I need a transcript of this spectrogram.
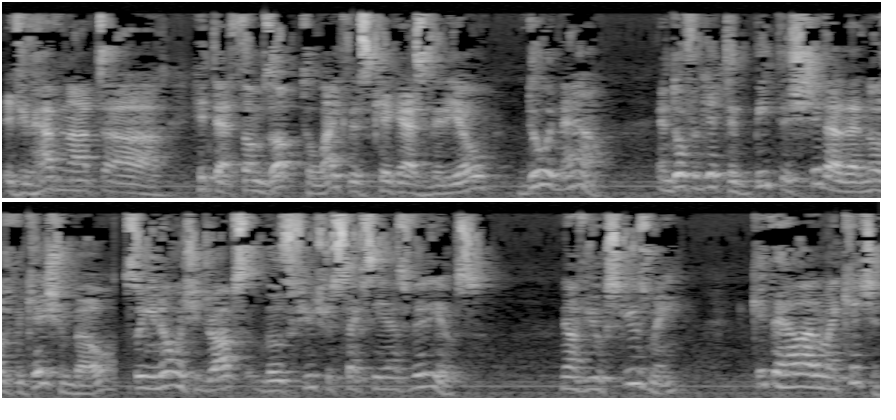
If you have not uh, hit that thumbs up to like this kick-ass video, do it now. And don't forget to beat the shit out of that notification bell so you know when she drops those future sexy ass videos. Now, if you excuse me, get the hell out of my kitchen.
